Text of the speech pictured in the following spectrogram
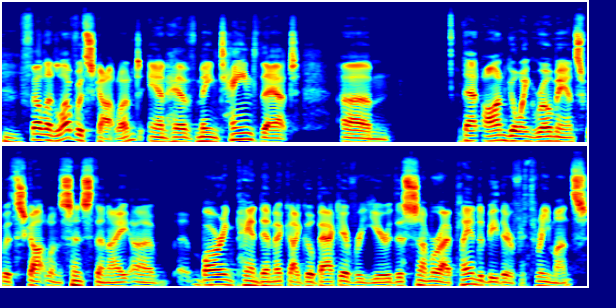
Hmm. Fell in love with Scotland and have maintained that. Um, that ongoing romance with Scotland since then. I, uh, barring pandemic, I go back every year. This summer, I plan to be there for three months,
